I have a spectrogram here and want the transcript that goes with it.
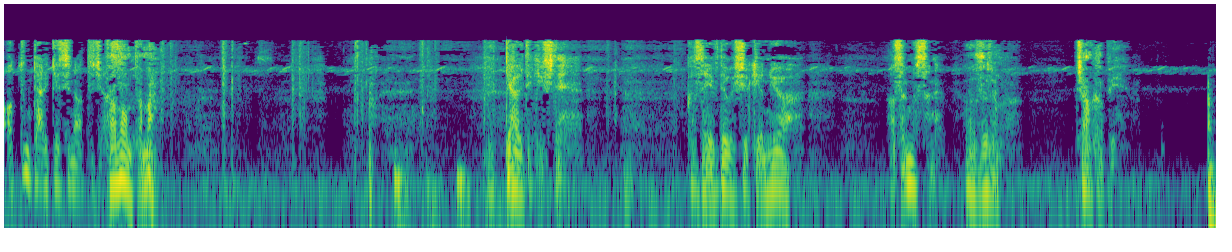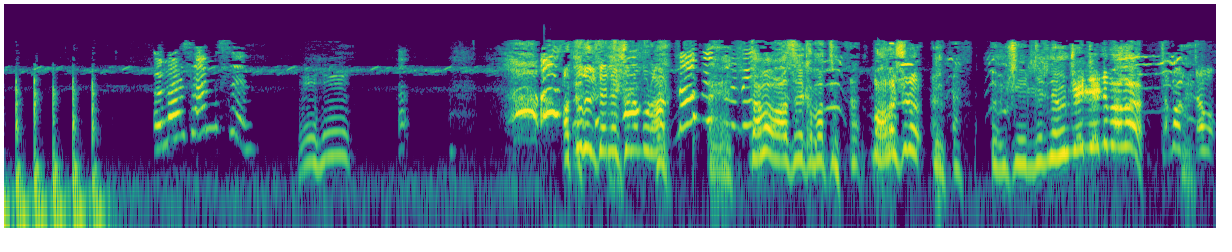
atın terkesine atacağız. Tamam tamam. Geldik işte. Kız evde ışık yanıyor. Hazır mısın? Hazırım. Çal kapıyı. Ömer sen misin? Atıl üzerine şuna Burhan. Tamam ağzını kapattım. Bağla şunu. Önce ellerini önce ellerini bağla. tamam tamam.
